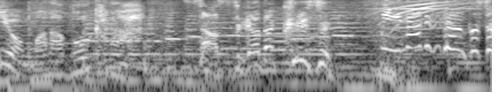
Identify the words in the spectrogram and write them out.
何を学ぼうかな。さすがだクリス。さんこそ。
